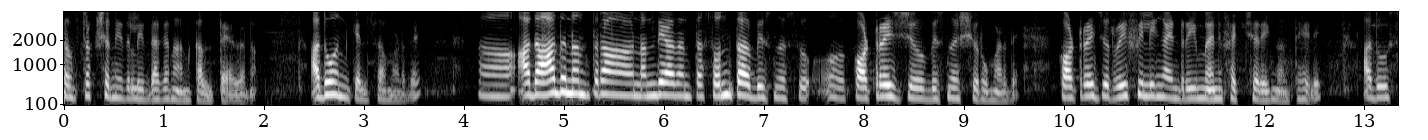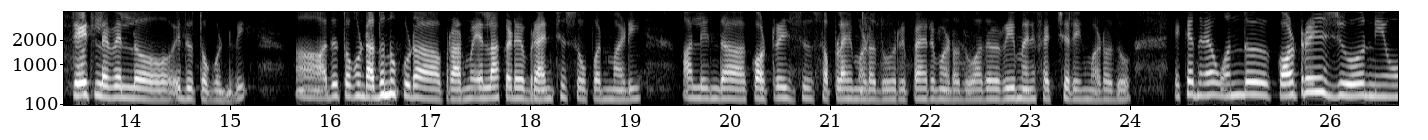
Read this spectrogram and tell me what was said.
ಕನ್ಸ್ಟ್ರಕ್ಷನ್ ಇದರಲ್ಲಿದ್ದಾಗ ನಾನು ಕಲಿತೆ ಅದನ್ನು. ಅದು ಒಂದು ಕೆಲಸ ಮಾಡಿದೆ. ಅದಾದ ನಂತರ ನನ್ನದೇ ಆದಂಥ ಸ್ವಂತ ಬಿಸ್ನೆಸ್ಸು ಕಾಟ್ರೇಜ್ ಬಿಸ್ನೆಸ್ ಶುರು ಮಾಡಿದೆ. ಕಾಟ್ರೇಜ್ ರೀಫಿಲ್ಲಿಂಗ್ ಆ್ಯಂಡ್ ರೀಮ್ಯಾನುಫ್ಯಾಕ್ಚರಿಂಗ್ ಅಂತ ಹೇಳಿ. ಅದು ಸ್ಟೇಟ್ ಲೆವೆಲ್ ಇದು ತೊಗೊಂಡ್ವಿ. ಅದು ತೊಗೊಂಡು ಅದನ್ನು ಕೂಡ ಪ್ರಾರಂಭ ಎಲ್ಲ ಕಡೆ ಬ್ರ್ಯಾಂಚಸ್ ಓಪನ್ ಮಾಡಿ, ಅಲ್ಲಿಂದ ಕಾಟ್ರೇಜ್ ಸಪ್ಲೈ ಮಾಡೋದು ರಿಪೇರಿ ಮಾಡೋದು, ಅದರ ರೀಮ್ಯಾನುಫ್ಯಾಕ್ಚರಿಂಗ್ ಮಾಡೋದು. ಯಾಕೆಂದರೆ ಒಂದು ಕಾಟ್ರೇಜು ನೀವು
